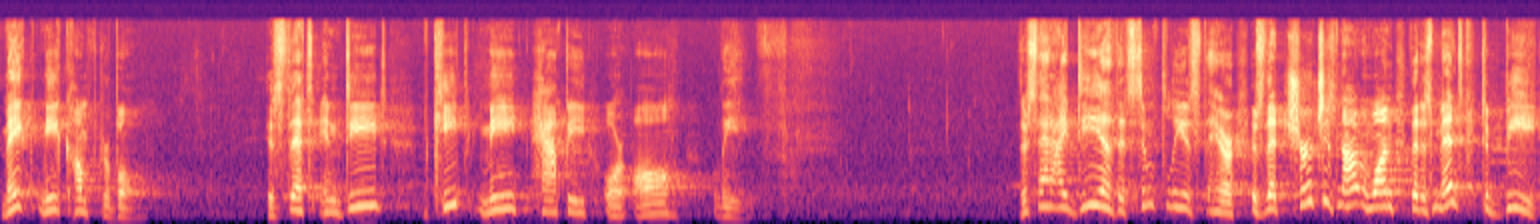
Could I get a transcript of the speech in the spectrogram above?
make me comfortable is that indeed, keep me happy or all leave. There's that idea that simply is there is that church is not one that is meant to be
